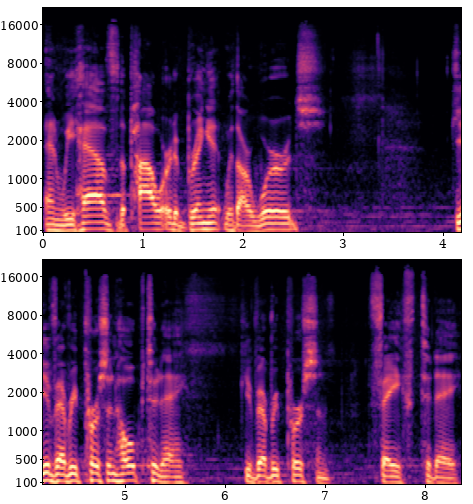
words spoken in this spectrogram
and we have the power to bring it with our words. Give every person hope today. Give every person faith today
